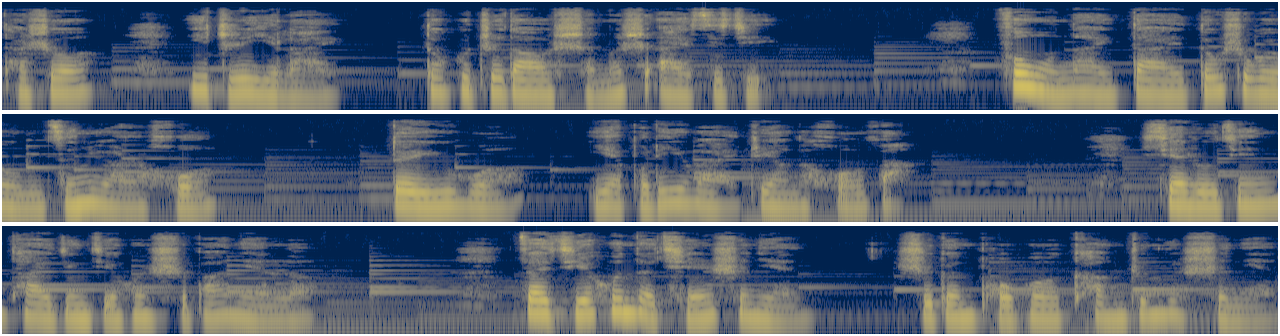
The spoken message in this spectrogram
她说：“一直以来都不知道什么是爱自己，父母那一代都是为我们子女而活，对于我也不例外。这样的活法，现如今她已经结婚十八年了，在结婚的前十年，是跟婆婆抗争的十年。”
